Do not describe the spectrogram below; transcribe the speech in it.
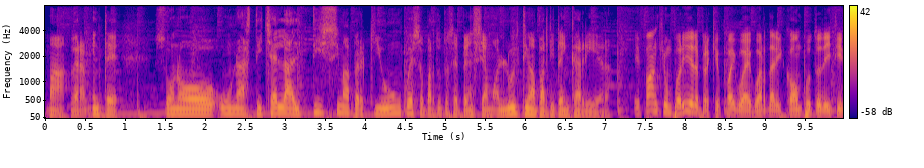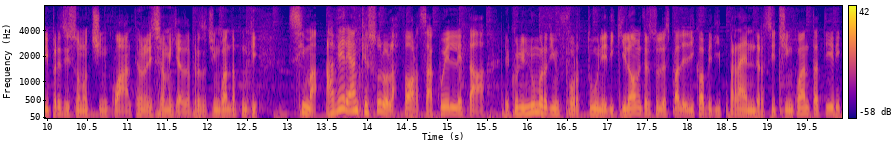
ma veramente sono un'asticella altissima per chiunque, soprattutto se pensiamo all'ultima partita in carriera. E fa anche un po' ridere perché poi guai guardare il computo dei tiri presi sono 50 e uno dice mi chiede ha preso 50 punti. Sì, ma avere anche solo la forza a quell'età e con il numero di infortuni e di chilometri sulle spalle di Kobe di prendersi 50 tiri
